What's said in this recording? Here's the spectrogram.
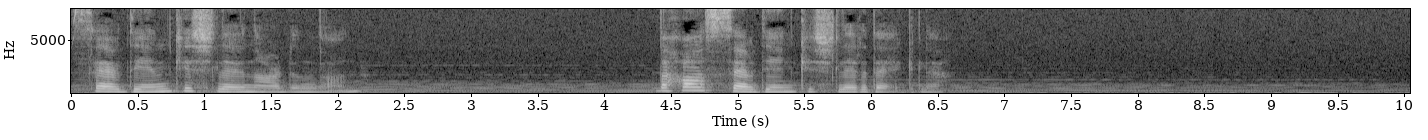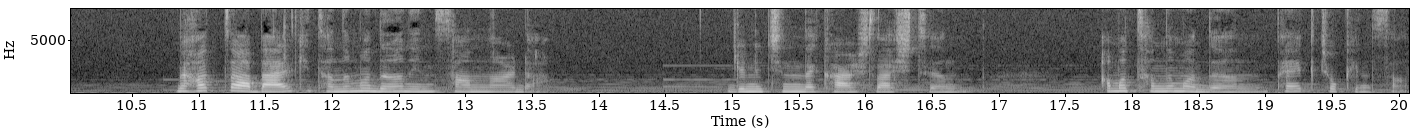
Sevdiğin kişilerin ardından daha az sevdiğin kişileri de ekle. Ve hatta belki tanımadığın insanlar da gün içinde karşılaştığın ama tanımadığın pek çok insan.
